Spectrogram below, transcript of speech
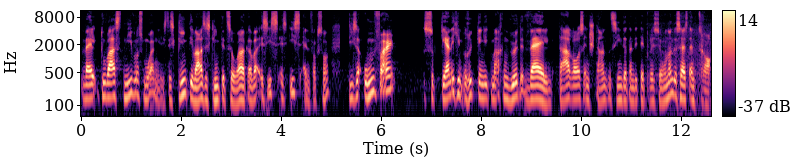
weil du weißt nie, was morgen ist. Das klingt, ich weiß, es klingt jetzt so arg, aber es ist, es ist einfach so. Dieser Unfall, so gern ich ihn rückgängig machen würde, weil daraus entstanden sind ja dann die Depressionen, das heißt ein Traum.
